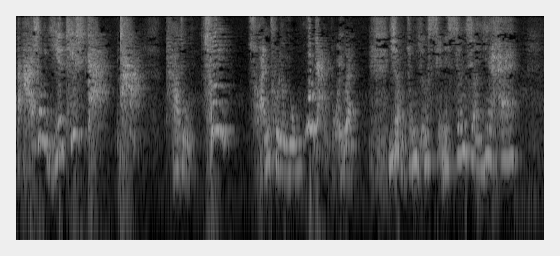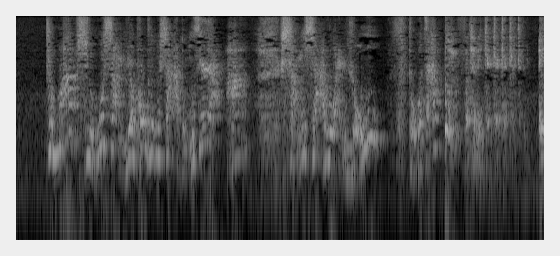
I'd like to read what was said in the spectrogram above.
大手一提扇，啪，他就噌窜出了有五丈多远。杨宗英心里想想：“也嗨，这马屁股上边跑出个啥东西啊？啊，上下乱揉，这我咋对付他呢？这这这这这！哎，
